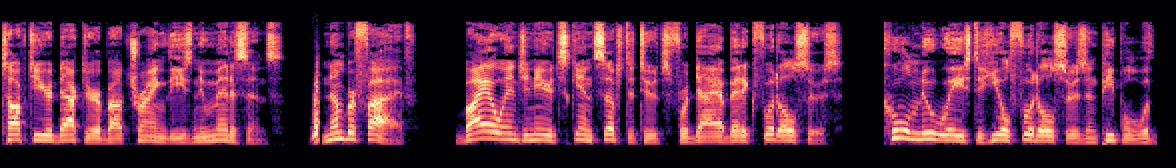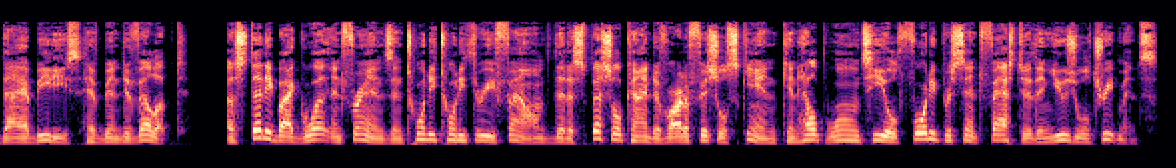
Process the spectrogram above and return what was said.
talk to your doctor about trying these new medicines. Number 5. Bioengineered skin substitutes for diabetic foot ulcers. Cool new ways to heal foot ulcers in people with diabetes have been developed. A study by Gua and friends in 2023 found that a special kind of artificial skin can help wounds heal 40% faster than usual treatments.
